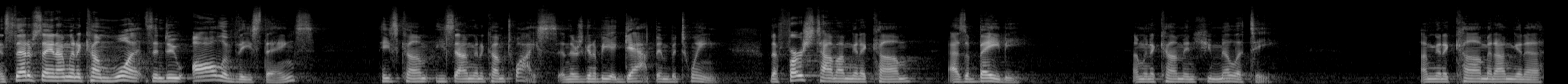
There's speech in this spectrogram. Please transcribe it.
Instead of saying, I'm going to come once and do all of these things, he's come, he said, I'm going to come twice, and there's going to be a gap in between. The first time I'm going to come as a baby, I'm going to come in humility. I'm going to come and I'm going to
